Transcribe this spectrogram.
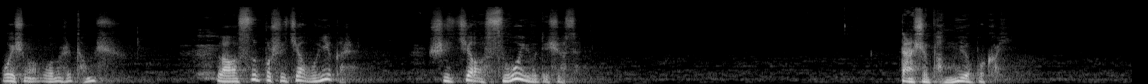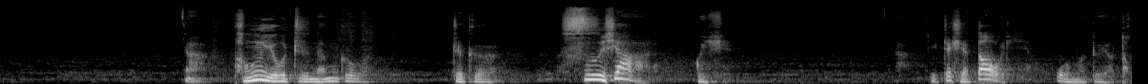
为什么我们是同学？老师不是教我一个人，是教所有的学生。但是朋友不可以，啊，朋友只能够这个私下规训啊，所以这些道理我们都要懂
